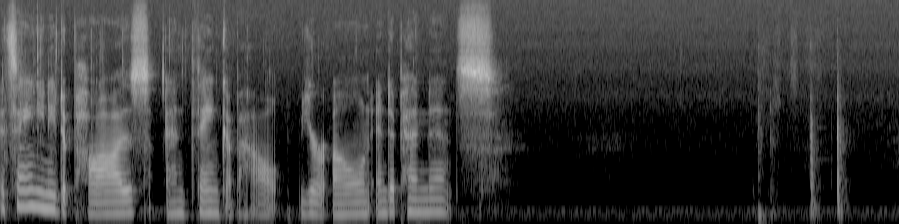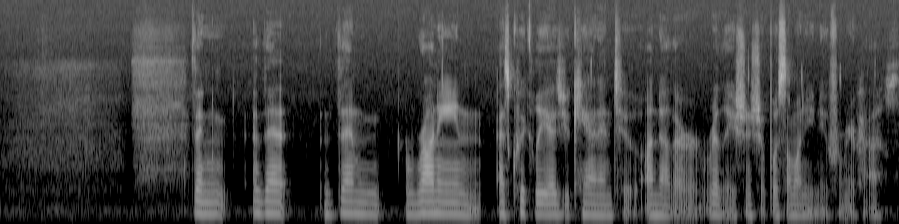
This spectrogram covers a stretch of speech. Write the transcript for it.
It's saying you need to pause and think about your own independence. Then, then, then running as quickly as you can into another relationship with someone you knew from your past.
